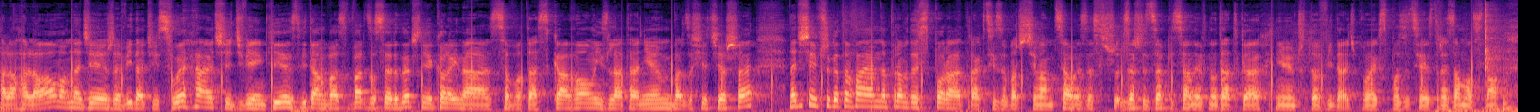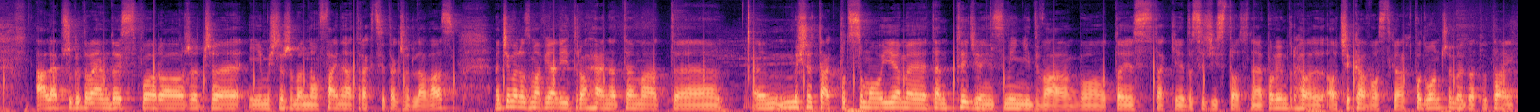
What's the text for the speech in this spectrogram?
Halo, halo, mam nadzieję, że widać i słychać, dźwięk jest. Witam Was bardzo serdecznie. Kolejna sobota z kawą i z lataniem, bardzo się cieszę. Na dzisiaj przygotowałem naprawdę sporo atrakcji. Zobaczcie, mam cały zeszyt zapisany w notatkach. Nie wiem, czy to widać, bo ekspozycja jest trochę za mocno, ale przygotowałem dość sporo rzeczy i myślę, że będą fajne atrakcje także dla Was. Będziemy rozmawiali trochę na temat, e, e myślę tak, podsumujemy ten tydzień z Mini 2, bo to jest takie dosyć istotne. Powiem trochę o, o ciekawostkach. Podłączymy go tutaj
